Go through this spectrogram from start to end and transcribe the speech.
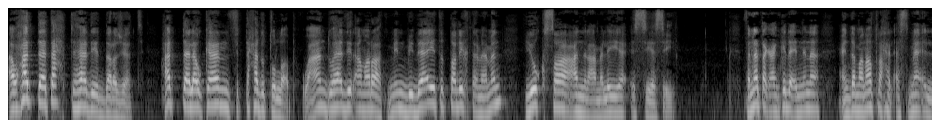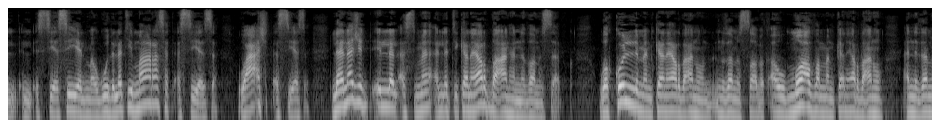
أو حتى تحت هذه الدرجات. حتى لو كان في اتحاد الطلاب وعنده هذه الأمارات من بداية الطريق تماما يقصى عن العملية السياسية. فنتج عن كده أننا عندما نطرح الأسماء السياسية الموجودة التي مارست السياسة وعاشت السياسة لا نجد إلا الأسماء التي كان يرضى عنها النظام السابق. وكل من كان يرضى عنه النظام السابق أو معظم من كان يرضى عنه النظام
